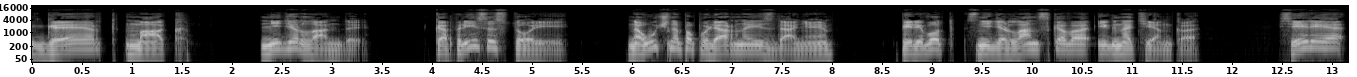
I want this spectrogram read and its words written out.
Герт Мак. Нидерланды. Каприз истории. Научно-популярное издание. Перевод с нидерландского Игнатенко. Серия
